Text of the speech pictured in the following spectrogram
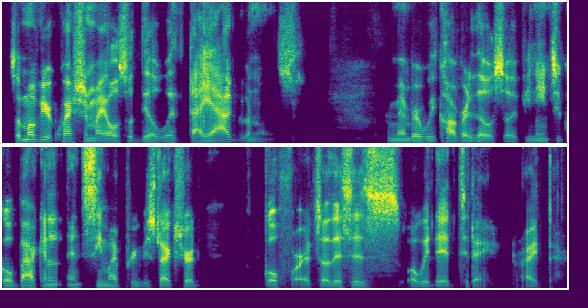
Some of your question might also deal with diagonals. Remember, we covered those. So if you need to go back and, and see my previous lecture, go for it. So this is what we did today, right there.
